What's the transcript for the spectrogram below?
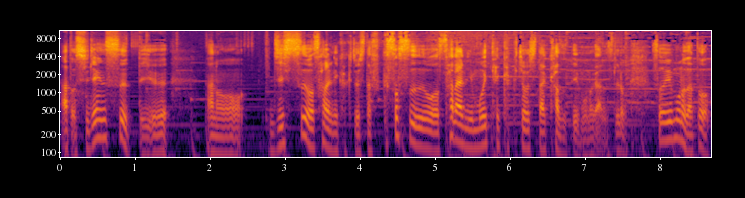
あと資源数っていうあの実数をさらに拡張した複素数をさらにもう一回拡張した数っていうものがあるんですけどそういうものだと、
